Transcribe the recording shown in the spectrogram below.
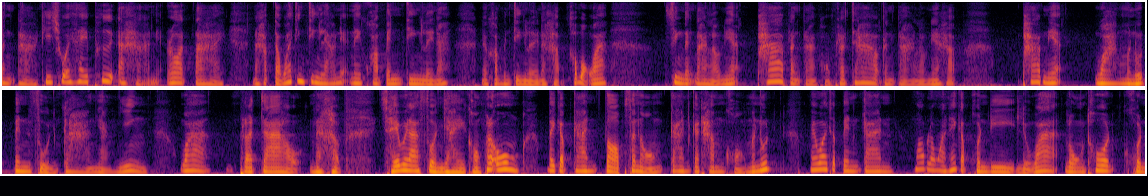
ต่างๆ ที่ช่วยให้พืชอาหารเนี่ยรอดตายนะครับแต่ว่าจริง ๆ แล้วเนี่ยในความเป็นจริงเลยนะในความเป็นจริงเลยนะครับเขาบอกว่า สิ่งต่างๆ เหล่านี้ภาพต่างๆ ของพระเจ้าต่างๆ เหล่านี้ครับ ภาพเนี้ยวางมนุษย์เป็นศูนย์กลางอย่างยิ่งว่าพระเจ้านะครับ ใช้เวลาส่วนใหญ่ของพระองค์ไปกับการตอบสนองการกระทำของมนุษย์ ไม่ว่าจะเป็นการมอบรางวัลให้กับคนดี หรือว่าลงโทษคน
